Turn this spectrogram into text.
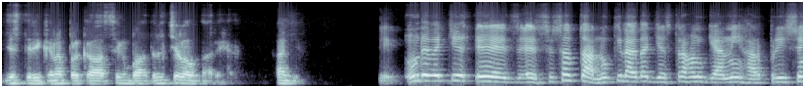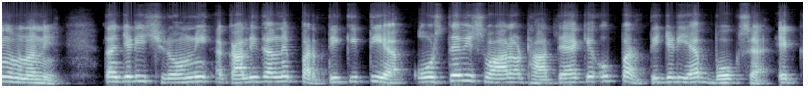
ਜਿਸ ਤਰੀਕੇ ਨਾਲ ਪ੍ਰਕਾਸ਼ ਸਿੰਘ ਬਾਦਲ ਚਲਾਉਂਦਾ ਰਿਹਾ। ਹਾਂਜੀ। ਤੇ ਉਹਦੇ ਵਿੱਚ ਸਿਸਬ ਤੁਹਾਨੂੰ ਕੀ ਲੱਗਦਾ ਜਿਸ ਤਰ੍ਹਾਂ ਹੁਣ ਗਿਆਨੀ ਹਰਪ੍ਰੀਤ ਸਿੰਘ ਹੁਣਾਂ ਨੇ, ਤਾਂ ਜਿਹੜੀ ਸ਼੍ਰੋਮਣੀ ਅਕਾਲੀ ਦਲ ਨੇ ਭਰਤੀ ਕੀਤੀ ਆ, ਉਸ ਤੇ ਵੀ ਸਵਾਲ ਉਠਾਤੇ ਹੈ ਕਿ ਉਹ ਭਰਤੀ ਜਿਹੜੀ ਹੈ ਬੋਕਸ ਹੈ, ਇੱਕ।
